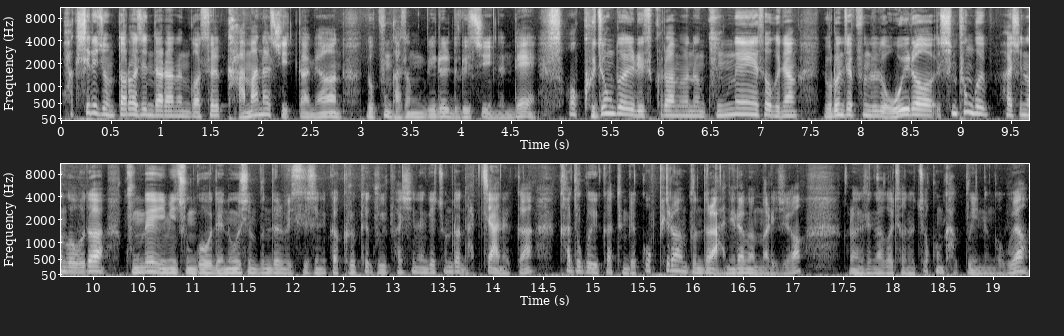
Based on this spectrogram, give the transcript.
확실히 좀 떨어진다라는 것을 감안할 수 있다면 높은 가성비를 누릴 수 있는데 어, 그 정도의 리스크라면은 국내에서 그냥 이런 제품들도 오히려 신품 구입하시는 것보다 국내에 이미 중고 내놓으신 분들 있으시니까 그렇게 구입하시는 게 좀 더 낫지 않을까? 카드 구입 같은 게 꼭 필요한 분들 아니라면 말이죠. 그런 생각을 저는 조금 갖고 있는 거고요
